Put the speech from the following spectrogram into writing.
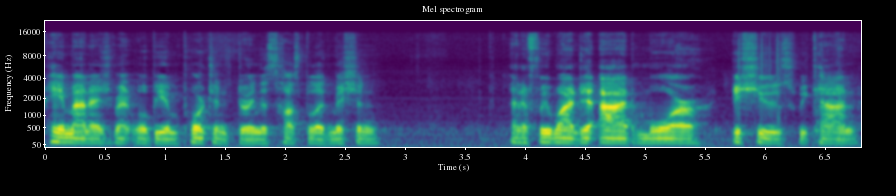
Pain management will be important during this hospital admission. And if we wanted to add more issues, we can.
